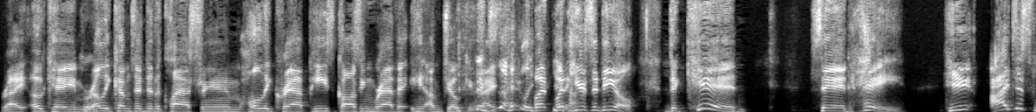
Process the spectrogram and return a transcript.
right? Okay, Morelli comes into the classroom. Holy crap, he's causing rabbit. I'm joking, right? exactly. But but Yeah. here's the deal: the kid said, "Hey, he, I just,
